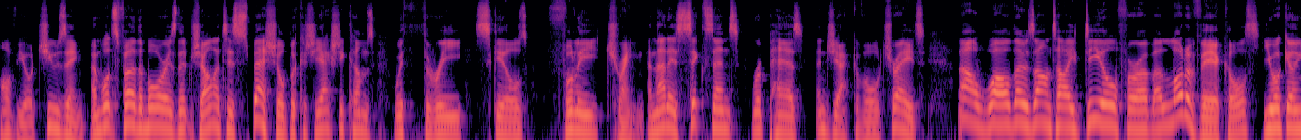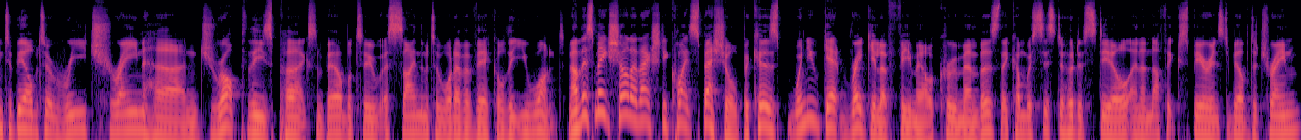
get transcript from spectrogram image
of your choosing. And what's furthermore is that Charlotte is special because she actually comes with three skills fully trained, and that is Sixth Sense, Repairs, and Jack of all trades. Now, while those aren't ideal for a, a, lot of vehicles, you are going to be able to retrain her and drop these perks and be able to assign them to whatever vehicle that you want. Now, this makes Charlotte actually quite special because when you get regular female crew members, they come with Sisterhood of Steel and enough experience to be able to train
